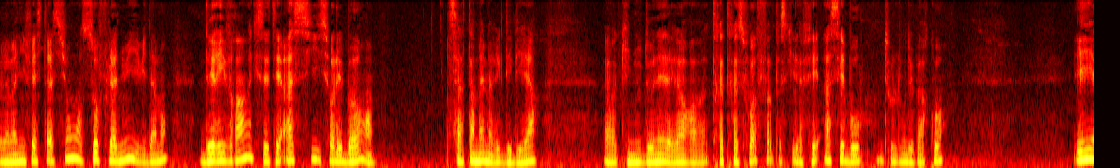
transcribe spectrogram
manifestation, sauf la nuit évidemment, des riverains qui s'étaient assis sur les bords, certains même avec des bières, euh, qui nous donnaient d'ailleurs euh, très très soif parce qu'il a fait assez beau tout le long du parcours. Et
